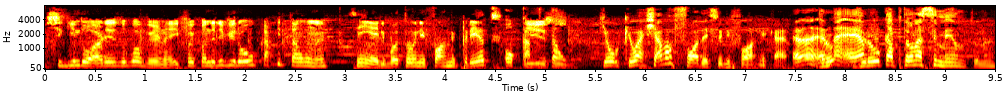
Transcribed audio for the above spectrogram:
seguindo ordens do governo. E foi quando ele virou o capitão, né? Sim, ele botou o uniforme preto, O Capitão. Isso. Que eu, que eu achava foda esse uniforme, cara. Era, era Virou, na época virou o Capitão Nascimento, né?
